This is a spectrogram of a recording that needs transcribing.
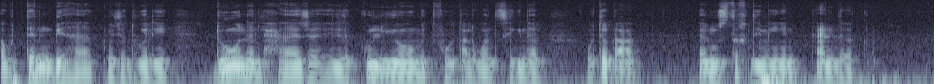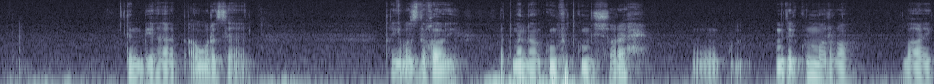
أو تنبيهات مجدولة دون الحاجة إلا كل يوم تفوت على ون سيجنال وتبعت للمستخدمين عندك تنبيهات أو رسائل. طيب أصدقائي بتمنى أكون فدتكم بالشرح ومثل كل مرة like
